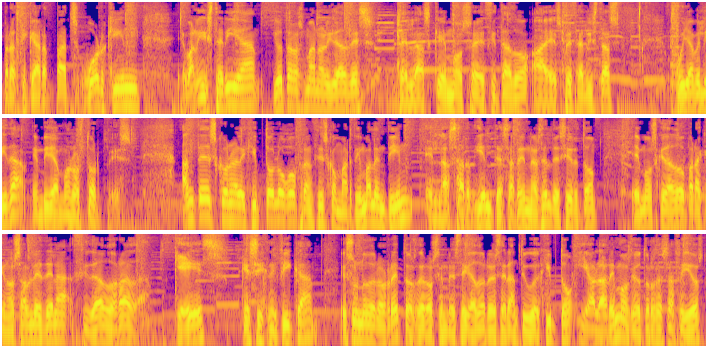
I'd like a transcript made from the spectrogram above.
practicar patchworking, ebanistería y otras manualidades de las que hemos eh, citado a especialistas cuya habilidad envidiamos los torpes. Antes, con el egiptólogo Francisco Martín Valentín, en las ardientes arenas del desierto, hemos quedado para que nos hable de la ciudad dorada. ¿Qué es? ¿Qué significa? Es uno de los retos de los investigadores del Antiguo Egipto y hablaremos de otros desafíos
